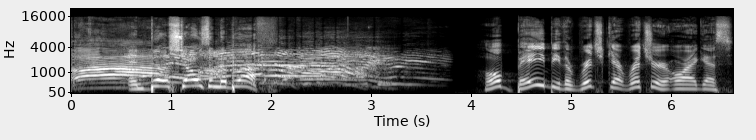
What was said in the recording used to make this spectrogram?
Ah, and Bill shows him the bluff. Oh baby, the rich get richer, or I guess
